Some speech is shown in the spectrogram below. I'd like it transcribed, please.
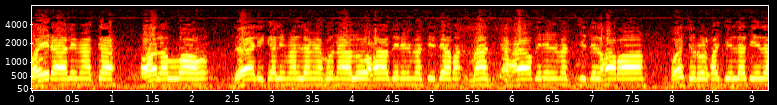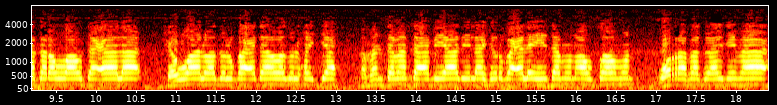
غير أهل مكة. قال الله ذلك لمن لم يكن أهله حاضر المسجد حاضر المسجد الحرام. وأشهر الحج التي ذكر الله تعالى شوال وذو القعدة وذو الحجة. فمن تمتع في هذه الأشهر فعليه دم أو صوم والرفث الجماع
